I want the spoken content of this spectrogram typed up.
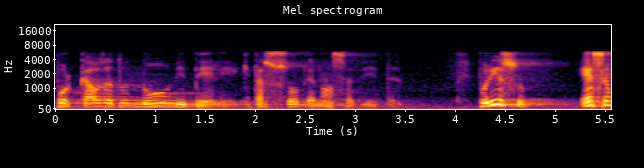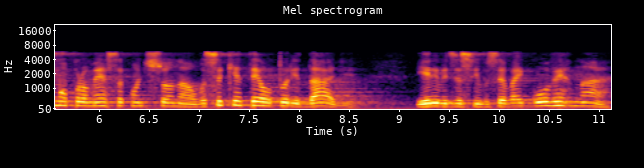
por causa do nome dele que está sobre a nossa vida. Por isso, essa é uma promessa condicional. Você quer ter autoridade? E ele vai dizer assim: você vai governar,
